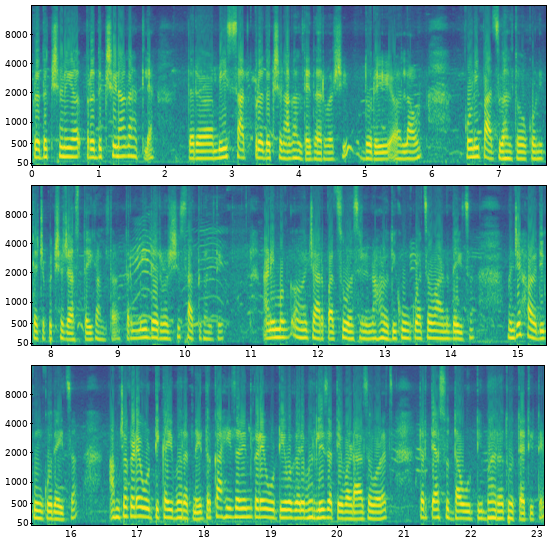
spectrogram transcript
प्रदक्षिणीय प्रदक्षिणा घातल्या. तर मी सात प्रदक्षिणा घालते दरवर्षी दोरे लावून. कोणी पाच घालतं कोणी त्याच्यापेक्षा जास्तही घालतं. तर मी दरवर्षी सात घालते. आणि मग चार पाच सुवासिनींना हळदी कुंकवाचं वाण द्यायचं. म्हणजे हळदी कुंकू द्यायचं. आमच्याकडे ओटी काही भरत नाही. तर काही जणींकडे ओटी वगैरे भरली जाते वडाजवळच. तर त्यासुद्धा ओटी भरत होत्या तिथे.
